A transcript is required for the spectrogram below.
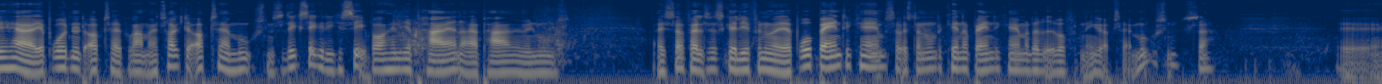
det her, jeg bruger et nyt optageprogram, og jeg tror ikke, det optager musen, så det er ikke sikkert, at I kan se, hvorhen jeg peger, når jeg peger med min mus. Og i så fald, så skal jeg lige finde ud af, at jeg bruger Bandicam, så hvis der er nogen, der kender Bandicam, og der ved, hvorfor den ikke optager musen, så øh,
